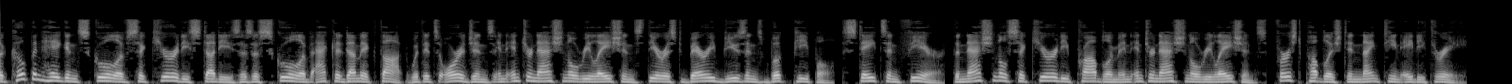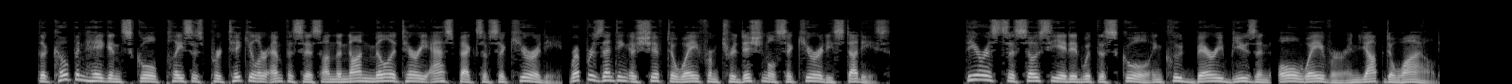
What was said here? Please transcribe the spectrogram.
The Copenhagen School of Security Studies is a school of academic thought with its origins in international relations theorist Barry Buzan's book People, States and Fear, The National Security Problem in International Relations, first published in 1983. The Copenhagen School places particular emphasis on the non-military aspects of security, representing a shift away from traditional security studies. Theorists associated with the school include Barry Buzan, Ole Wæver and Jaap de Wilde.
